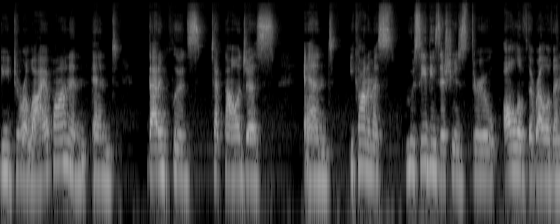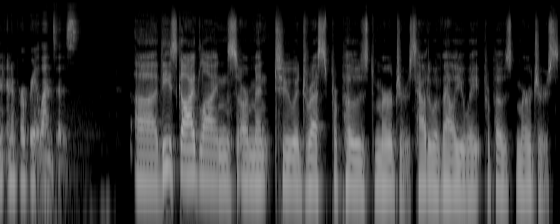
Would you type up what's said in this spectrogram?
need to rely upon and and that includes technologists and economists who see these issues through all of the relevant and appropriate lenses. Uh, these guidelines are meant to address proposed mergers, how to evaluate proposed mergers,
